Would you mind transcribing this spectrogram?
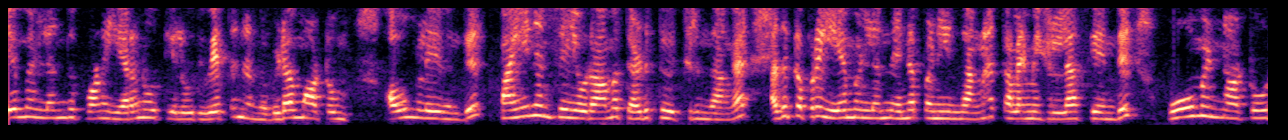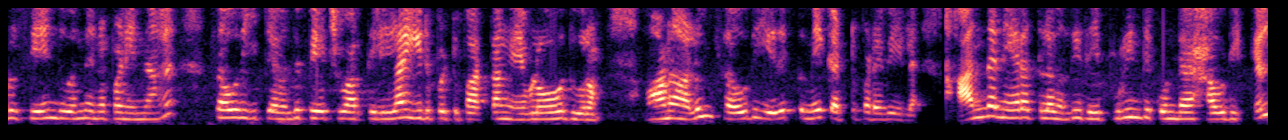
ஏமன்லேருந்து போன இருநூத்தி எழுபது பேர்த்த நாங்கள் விட மாட்டோம். அவங்களே வந்து பயணம் செய்ய விடாம தடுத்து வச்சிருந்தாங்க. அதுக்கப்புறம் ஏமன்லேருந்து என்ன பண்ணியிருந்தாங்கன்னா தலைமைகள்லாம் சேர்ந்து ஓமன் நாட்டோடு சேர்ந்து வந்து என்ன பண்ணியிருந்தாங்க சவுதி கிட்ட வந்து பேச்சுவார்த்தையிலாம் ஈடுபட்டு பார்த்தாங்க. எவ்வளவோ தூரம். ஆனாலும் சவுதி எதுக்குமே கட்டுப்படவே இல்லை. அந்த அந்த நேரத்துல வந்து இதை புரிந்து கொண்ட ஹவுதிக்கள்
